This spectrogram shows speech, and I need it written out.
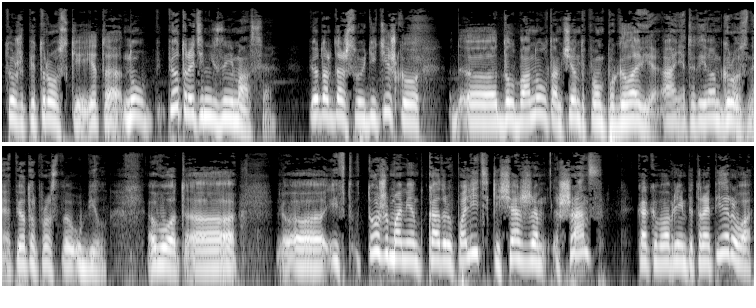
тоже Петровский, это, ну, Петр этим не занимался. Петр даже свою детишку э, долбанул там чем-то, по-моему, по голове. А, нет, это Иван Грозный, а Петр просто убил. Вот. Э, э, и в тот же момент кадровой политики сейчас же шанс, как и во время Петра Первого,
